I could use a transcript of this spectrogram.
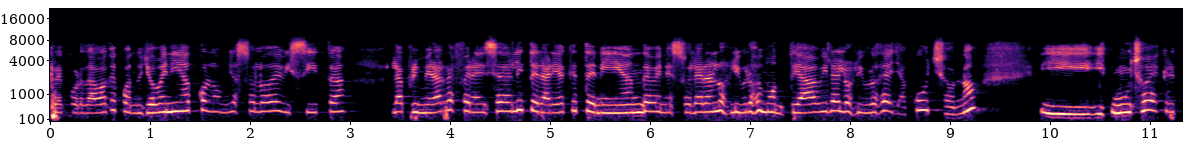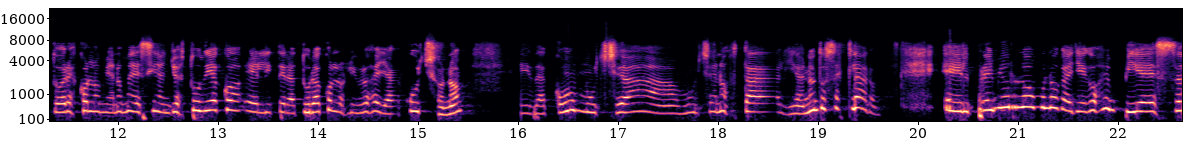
recordaba que cuando yo venía a Colombia solo de visita, la primera referencia literaria que tenían de Venezuela eran los libros de Monte Ávila y los libros de Ayacucho, ¿no? Y, muchos escritores colombianos me decían, yo estudié eh, literatura con los libros de Ayacucho, ¿no? Y da como mucha, mucha nostalgia, ¿no? Entonces, claro, el premio Rómulo Gallegos empieza,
